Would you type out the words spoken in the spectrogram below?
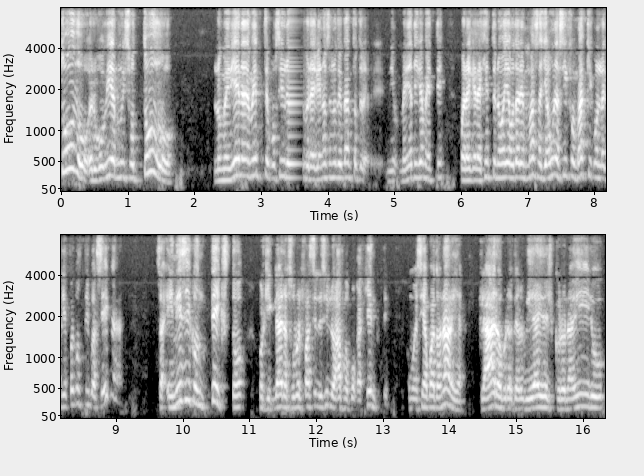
todo, el gobierno hizo todo lo medianamente posible para que no se note tanto mediáticamente, para que la gente no vaya a votar en masa, y aún así fue más que con la que fue con Tripa Seca. O sea, en ese contexto, porque claro, súper fácil decirlo, ah, fue poca gente, como decía Pato Navia, claro, pero te olvidáis del coronavirus,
